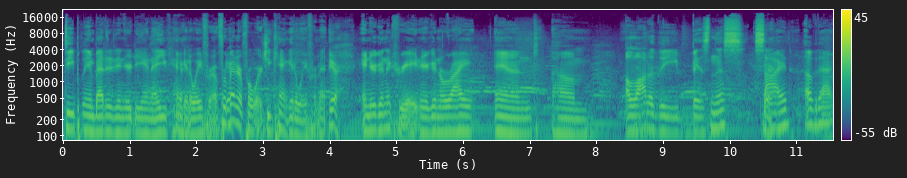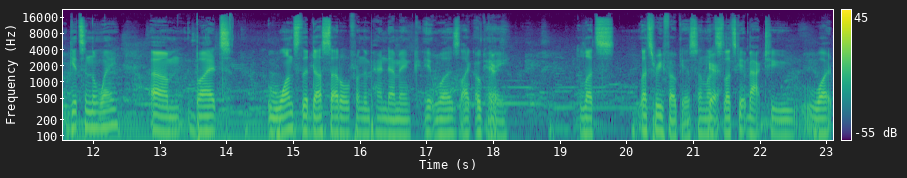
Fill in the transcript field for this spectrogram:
deeply embedded in your DNA. You can't Yeah. get away from it. For Yeah. better or for worse, you can't get away from it. Yeah. And you're gonna create and you're gonna write, and um, a lot of the business side of that gets in the way. Um, but once the dust settled from the pandemic, it was like, okay, let's let's refocus and let's let's get back to what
